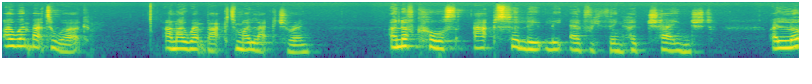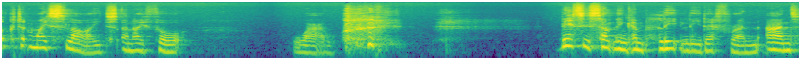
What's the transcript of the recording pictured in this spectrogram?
I went back to work, and I went back to my lecturing. And of course, absolutely everything had changed. I looked at my slides and I thought, wow. this is something completely different. And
